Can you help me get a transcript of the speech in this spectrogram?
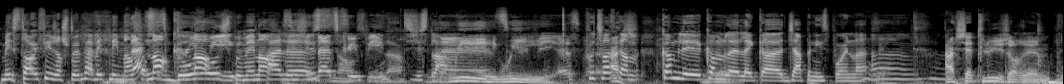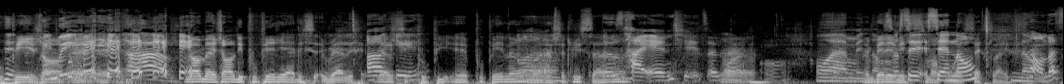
Mais Starfish, genre, je peux même pas mettre mes mains That's sur son dos, creepy. je peux même Non, pas le. c'est juste- That's Non, creepy. c'est juste là. Oui, oui. Faut que tu fasses Ah, comme comme le comme le like uh, Japanese porn là. Ah, Achète-lui genre une poupée, genre. euh, non, mais genre les poupées réalistes. Ah, ok. poupées, euh, poupées, là. Ouais, Achète-lui ça. Those high-end shit. okay. Ouais. Oh. Ouais, mais Un non. bel Ça, c'est- investissement c'est pour non? votre sex life. No, that's,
